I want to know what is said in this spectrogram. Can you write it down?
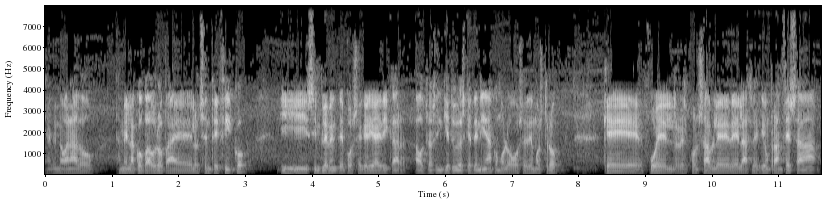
habiendo ganado también la Copa Europa el 85 y simplemente pues se quería dedicar a otras inquietudes que tenía, como luego se demostró que fue el responsable de la selección francesa,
